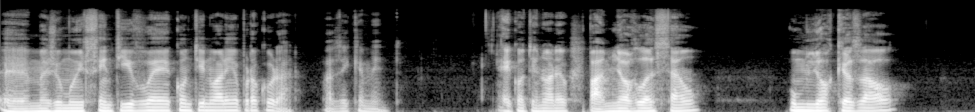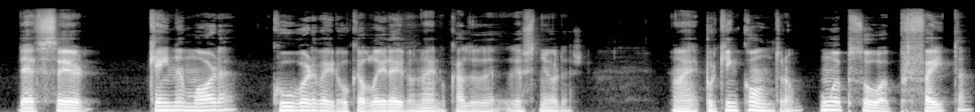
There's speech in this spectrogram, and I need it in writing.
Uh, mas o meu incentivo é continuarem a procurar, basicamente. É continuar a. Pá, a melhor relação, o melhor casal deve ser quem namora com o barbeiro ou cabeleireiro, não é? No caso de, das senhoras, não é? Porque encontram uma pessoa perfeita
